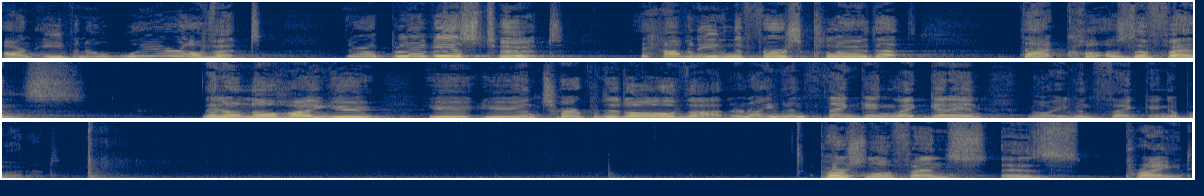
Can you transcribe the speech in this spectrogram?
aren't even aware of it. They're oblivious to it. They haven't even the first clue that that caused offense. They don't know how you, you, you interpreted all of that. They're not even thinking, like Gideon, not even thinking about it. Personal offense is pride.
